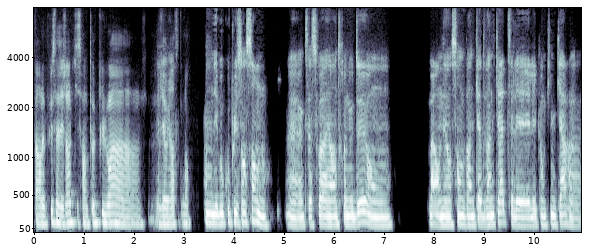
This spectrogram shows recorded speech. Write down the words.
parle plus à des gens qui sont un peu plus loin euh, géographiquement. On est beaucoup plus ensemble, euh, que ça soit entre nous deux. On, bah, est ensemble 24-24. Les, les camping-cars, euh,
